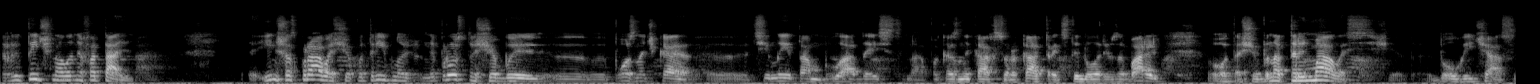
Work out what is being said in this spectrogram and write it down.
критично, але не фатально. Інша справа, що потрібно не просто, щоб е, позначка е, ціни там була десь на показниках 40-30 доларів за барель, от, а щоб вона трималась ще довгий час,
